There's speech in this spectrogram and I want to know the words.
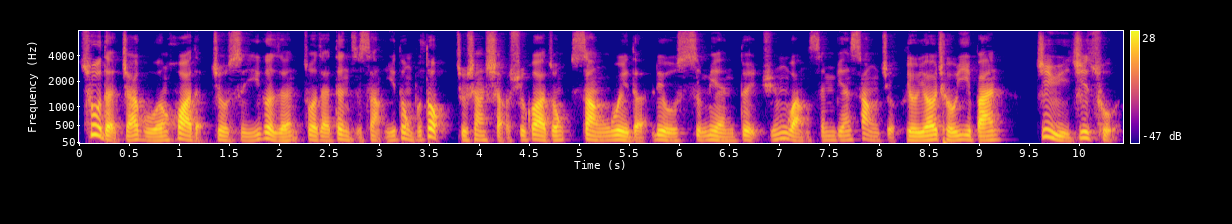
处的甲骨文画的就是一个人坐在凳子上一动不动，就像小序卦中上位的六四面对君王身边上酒有要求一般，既与既处，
